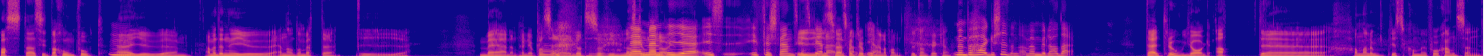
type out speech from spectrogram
Eh, fasta situationfot Mm. är ju, eh, ja men den är ju en av de bättre i världen höll jag på att säga. Det låter så himla Nej, men i, eh, i, i, för svenska I, spelare. i svenska truppen Ja. i alla fall, utan tvekan. Men på högersidan då? Vem vill du ha där? Där tror jag att eh, Hanna Lundqvist kommer få chansen.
